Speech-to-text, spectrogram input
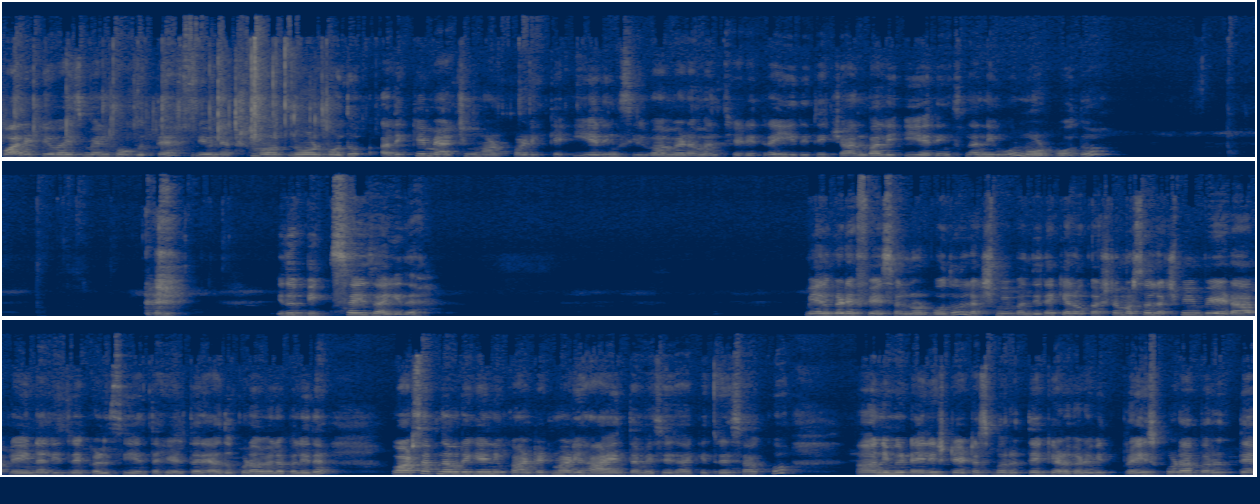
ಕ್ವಾಲಿಟಿ ವೈಸ್ ಮೇಲೆ ಹೋಗುತ್ತೆ. ನೀವು ನೆಕ್ಸ್ಟ್ ನೋಡ್ಬೋದು. ಅದಕ್ಕೆ ಮ್ಯಾಚಿಂಗ್ ಮಾಡ್ಕೊಳ್ಳಿಕ್ಕೆ ಇಯರಿಂಗ್ಸ್ ಇಲ್ವಾ ಮೇಡಮ್ ಅಂತ ಹೇಳಿದರೆ ಈ ರೀತಿ ಚಾನ್ಬಾಲಿ ಇಯರಿಂಗ್ಸ್ನ ನೀವು ನೋಡ್ಬೋದು. ಇದು ಬಿಗ್ ಸೈಜ್ ಆಗಿದೆ. ಮೇಲ್ಗಡೆ ಫೇಸಲ್ಲಿ ನೋಡ್ಬೋದು, ಲಕ್ಷ್ಮಿ ಬಂದಿದೆ. ಕೆಲವು ಕಸ್ಟಮರ್ಸು ಲಕ್ಷ್ಮಿ ಬೇಡ ಪ್ಲೇನಲ್ಲಿ ಇದ್ದರೆ ಕಳಿಸಿ ಅಂತ ಹೇಳ್ತಾರೆ. ಅದು ಕೂಡ ಅವೈಲೇಬಲ್ ಇದೆ. ವಾಟ್ಸಪ್ನವರಿಗೆ ನೀವು ಕಾಂಟ್ಯಾಕ್ಟ್ ಮಾಡಿ ಹಾಯ್ ಅಂತ ಮೆಸೇಜ್ ಹಾಕಿದರೆ ಸಾಕು. ನಿಮಗೆ ಡೈಲಿ ಸ್ಟೇಟಸ್ ಬರುತ್ತೆ, ಕೆಳಗಡೆ ವಿತ್ ಪ್ರೈಸ್ ಕೂಡ ಬರುತ್ತೆ.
